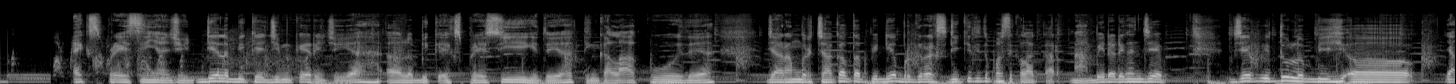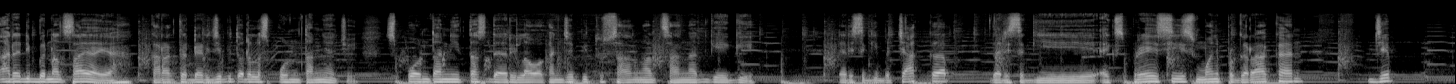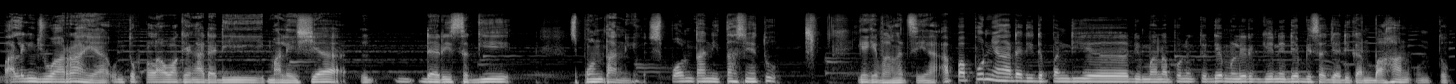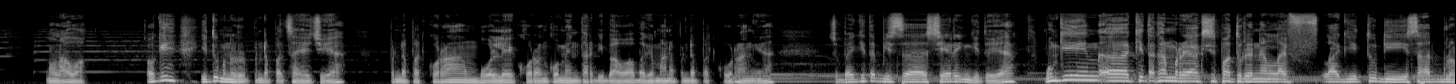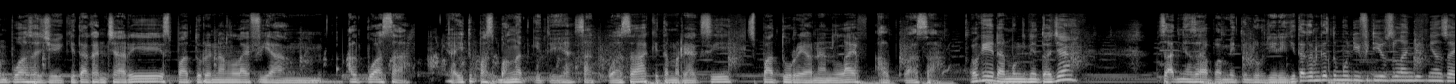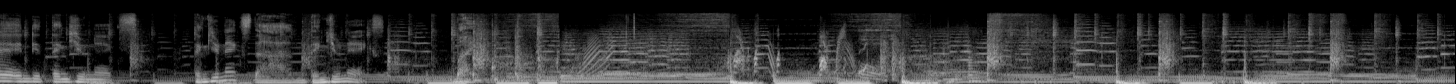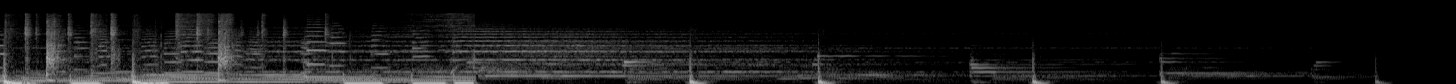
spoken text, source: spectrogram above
ekspresinya cuy. Dia lebih ke Jim Carrey cuy ya, uh, lebih ke ekspresi gitu ya, tingkah laku gitu ya. Jarang bercakap tapi dia bergerak sedikit itu pasti kelakar. Nah, beda dengan Jeb. Jeb itu lebih uh, yang ada di benak saya ya. Karakter dari Jeb itu adalah spontannya cuy. Spontanitas dari lawakan Jeb itu sangat-sangat GG. Dari segi bercakap, dari segi ekspresi semuanya pergerakan Jeb paling juara ya untuk pelawak yang ada di Malaysia. Dari segi spontan gitu. spontanitasnya itu gege banget sih ya. Apapun yang ada di depan dia dimanapun itu dia melirik gini dia bisa jadikan bahan untuk melawak oke itu menurut pendapat saya cuy ya. Pendapat korang boleh korang komentar di bawah bagaimana pendapat korang ya supaya kita bisa sharing gitu ya. Mungkin uh, kita akan mereaksi sepatu Renan Live lagi itu di saat bulan puasa cuy. Kita akan cari sepatu Renan Live yang al puasa. Ya itu pas banget gitu ya. Saat puasa kita mereaksi sepatu Renan Live al puasa. Oke dan mungkin itu aja. Saatnya saya pamit undur diri. Kita akan ketemu di video selanjutnya. Saya Andy. Thank you next. Thank you next dan thank you next. Bye.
